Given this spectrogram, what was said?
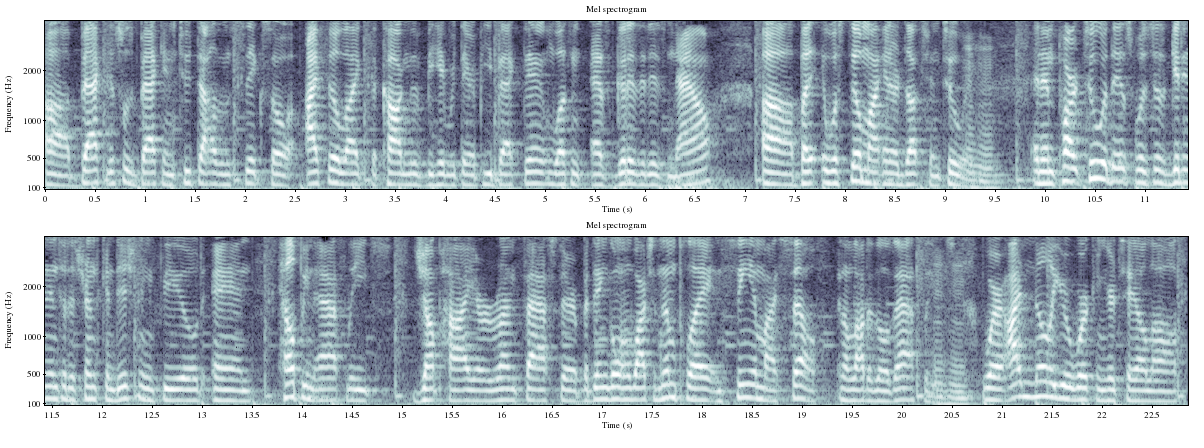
Uh, back this was back in 2006, so I feel like the cognitive behavior therapy back then wasn't as good as it is now, uh, but it was still my introduction to it. Mm-hmm. And then part two of this was just getting into the strength conditioning field and helping athletes jump higher, run faster, but then going and watching them play and seeing myself in a lot of those athletes mm-hmm. where I know you're working your tail off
